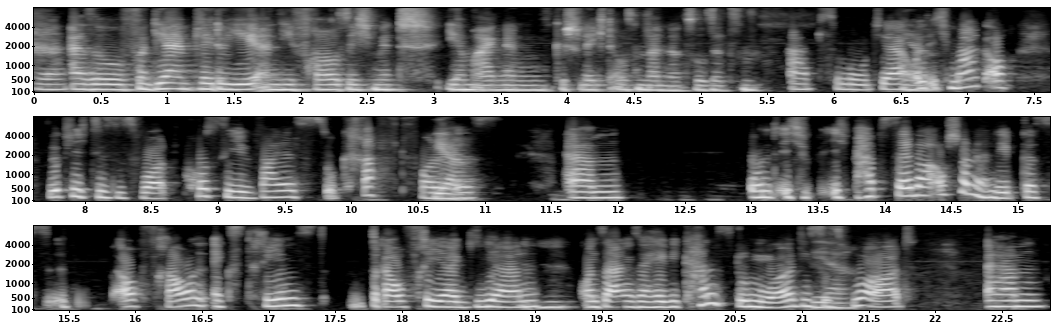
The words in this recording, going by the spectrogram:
Ja. Also von dir ein Plädoyer an die Frau, sich mit ihrem eigenen Geschlecht auseinanderzusetzen. Absolut, ja. ja. Und ich mag auch wirklich dieses Wort Pussy, weil es so kraftvoll ja. ist. Ähm, und ich, ich habe es selber auch schon erlebt, dass auch Frauen extremst drauf reagieren mhm. und sagen so, hey, wie kannst du nur dieses Wort? Ähm,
